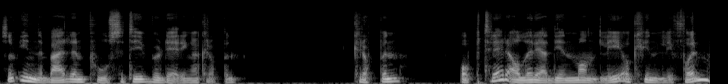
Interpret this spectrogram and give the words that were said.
som innebærer en positiv vurdering av kroppen. Kroppen opptrer allerede i en mannlig og kvinnelig form.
